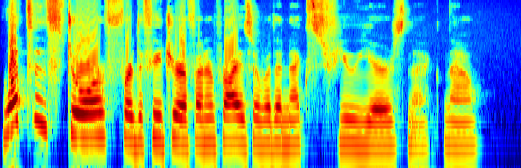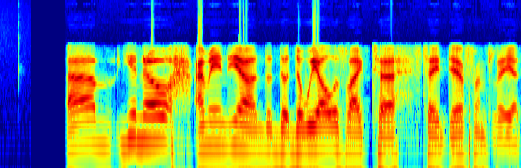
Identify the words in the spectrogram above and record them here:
What's in store for the future of enterprise over the next few years now? Um, you know, I mean, yeah, the, the, the, we always like to say differently. At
